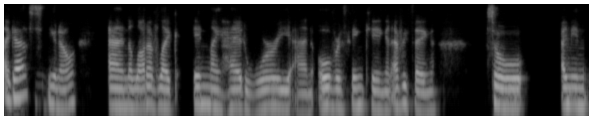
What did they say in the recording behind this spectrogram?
I guess, you know, and a lot of like in my head worry and overthinking and everything. So, I mean,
